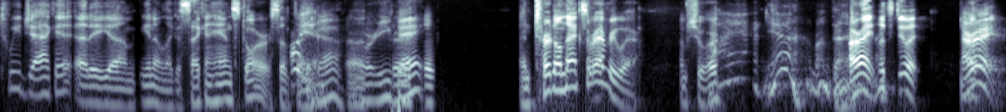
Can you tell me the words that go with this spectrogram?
tweed jacket at a um, you know, like a secondhand store or something. yeah, Uh, or eBay. the- and turtlenecks are everywhere. I'm sure. Oh, yeah, yeah, about that? All right, I- let's do it. All right. Well,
